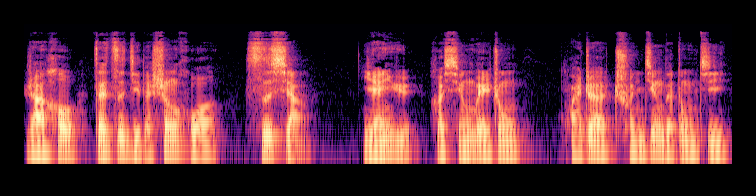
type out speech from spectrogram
然后在自己的生活、思想、言语和行为中，怀着纯净的动机，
